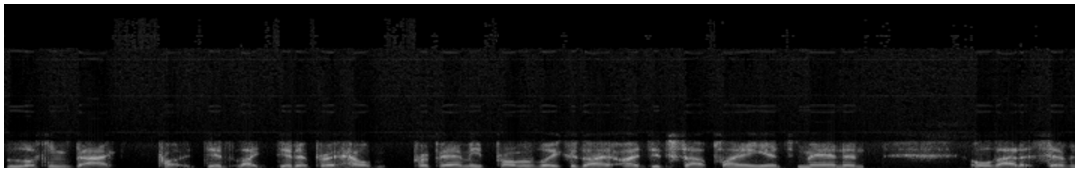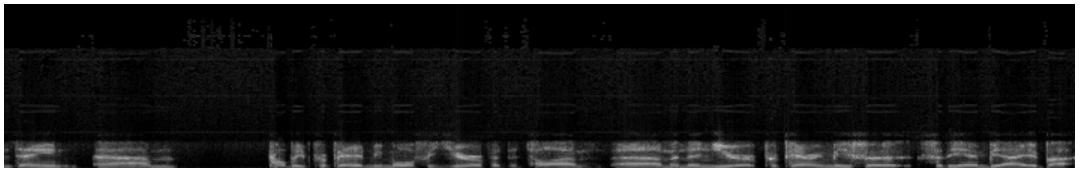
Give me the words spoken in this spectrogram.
looking back, did like did it help prepare me? Probably because I, I did start playing against men and all that at 17. Um, probably prepared me more for Europe at the time, um, and then Europe preparing me for for the NBA. But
